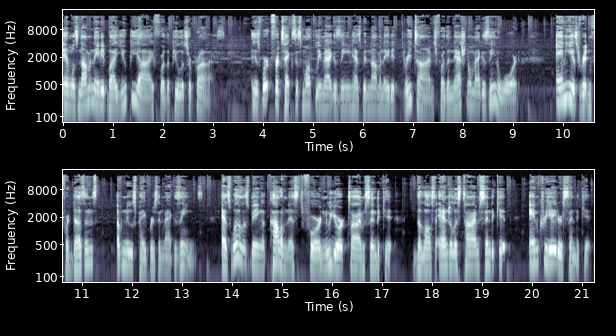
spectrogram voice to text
and was nominated by UPI for the Pulitzer Prize. His work for Texas Monthly magazine has been nominated three times for the National Magazine Award, and he has written for dozens of newspapers and magazines as well as being a columnist for New York Times Syndicate, the Los Angeles Times Syndicate, and Creator Syndicate.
